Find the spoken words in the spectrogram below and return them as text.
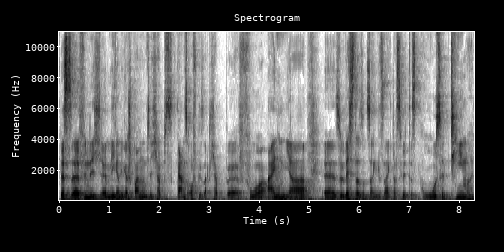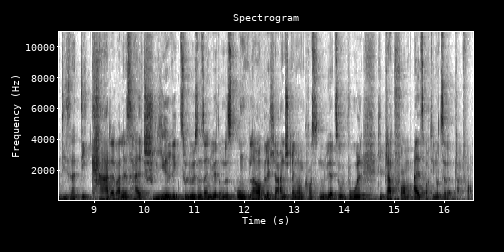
Das äh, finde ich äh, mega, mega spannend. Ich habe es ganz oft gesagt. Ich habe äh, vor einem Jahr äh, Silvester sozusagen gesagt, das wird das große Thema dieser Dekade, weil es halt schwierig zu lösen sein wird und es unglaubliche Anstrengungen kosten wird, sowohl die Plattform als auch die Nutzer der Plattform.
